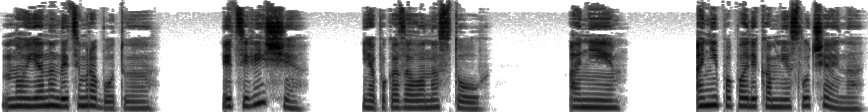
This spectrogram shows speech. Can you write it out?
Но я над этим работаю. Эти вещи, я показала на стол, они... они попали ко мне случайно.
